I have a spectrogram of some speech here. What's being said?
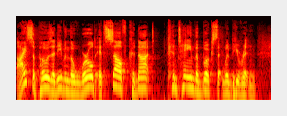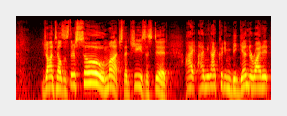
i suppose that even the world itself could not contain the books that would be written. John tells us there's so much that jesus did. I, I mean i couldn't even begin to write it.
